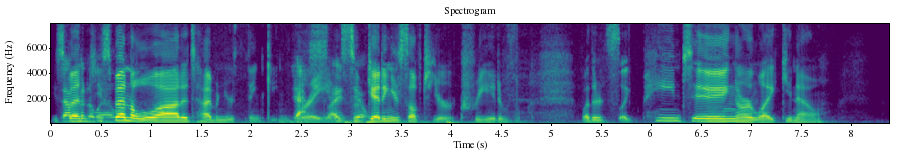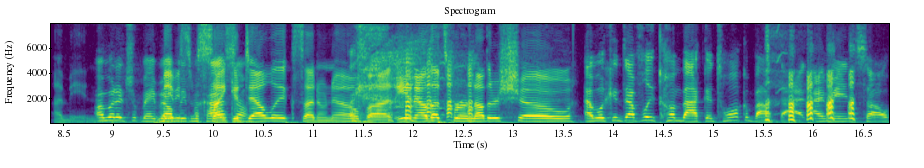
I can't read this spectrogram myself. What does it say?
You spend you spend a lot of time in your thinking Yes, brain. I so do. getting yourself to your creative, whether it's like painting or like you know, I mean, I'm gonna tr- maybe, maybe be some Picasso. psychedelics. I don't know, but you know that's for another show. And we can definitely come back and talk about that. I mean, so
